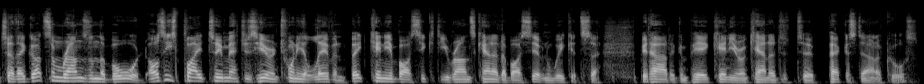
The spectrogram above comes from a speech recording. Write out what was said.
So they got some runs on the board. Aussies played two matches here in 2011, beat Kenya by 60 runs, Canada by seven wickets. So a bit hard to compare Kenya and Canada to Pakistan, of course.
